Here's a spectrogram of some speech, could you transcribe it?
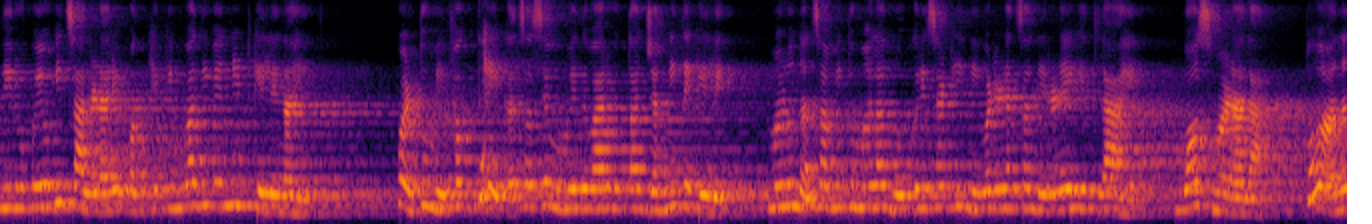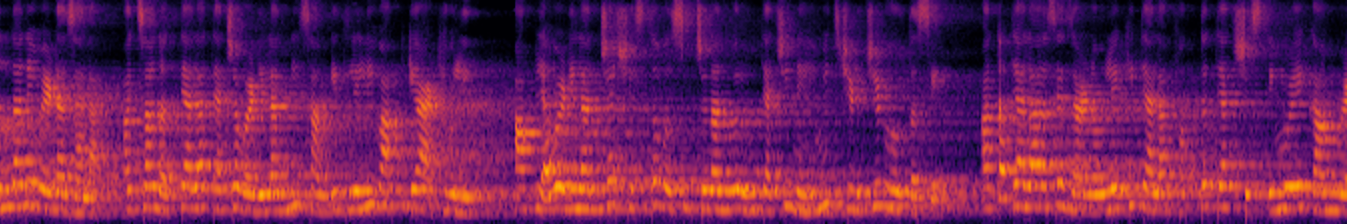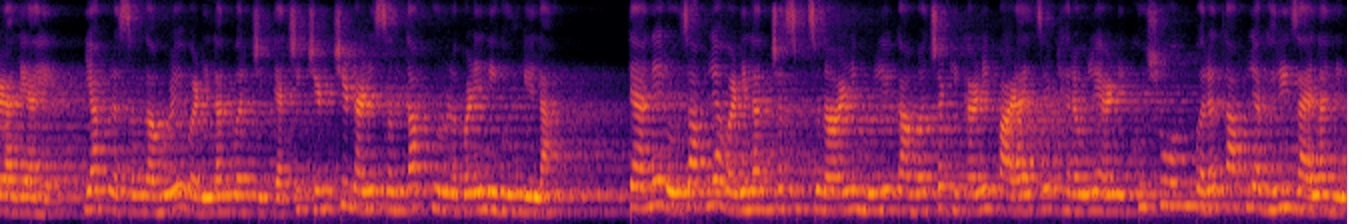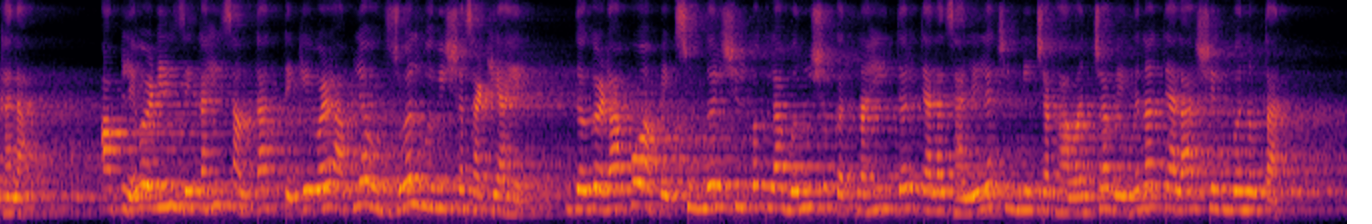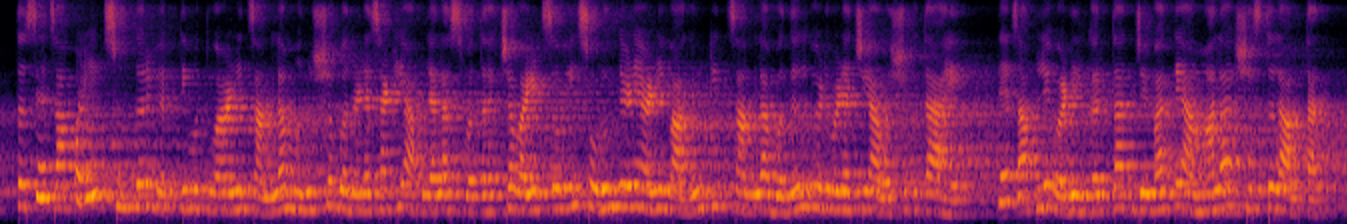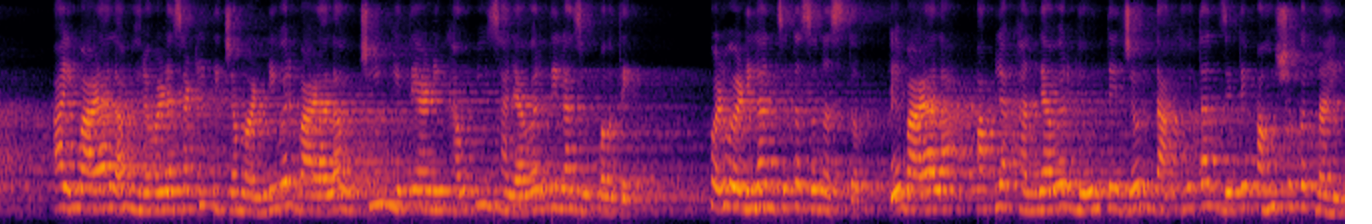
निरुपयोगी चालणारे पंखे किंवा दिवे नीट केले नाहीत. पण तुम्ही फक्त एकच असे उमेदवार होता ज्यांनी ते केले. म्हणूनच आम्ही तुम्हाला नोकरीसाठी निवडण्याचा निर्णय घेतला आहे बॉस म्हणाला. तो आनंदाने वेडा झाला. अचानक त्याला त्याच्या वडिलांनी सांगितलेली वाक्य आठवली. आपल्या वडिलांच्या शिस्त व सूचनांवरून त्याची नेहमीच चिडचिड होत असे. आता त्याला असे जाणवले की त्याला फक्त त्या शिस्तीमुळे काम मिळाले आहे. या प्रसंगामुळे वडिलांवरची त्याची चिडचिड आणि संताप पूर्णपणे निघून गेला. त्याने रोज आपल्या वडिलांच्या सूचना आणि मुले कामाच्या ठिकाणी पाळायचे ठरवले आणि खुश होऊन परत आपल्या घरी जायला निघाला. आपले वडील जे काही सांगतात ते केवळ आपल्या उज्ज्वल भविष्यासाठी आहे. दगडापोआप एक सुंदर शिल्पकला बनू शकत नाही तर त्याला झालेल्या चिमणीच्या घावांच्या वेदना त्याला शिल्प बनवतात. तसेच आपण एक सुंदर व्यक्तिमत्व आणि चांगला मनुष्य बनण्यासाठी आपल्याला स्वतःच्या वाईट सवयी सोडून देणे आणि वागणुकीत चांगला बदल घडवण्याची आवश्यकता आहे. तेच आपले वडील करतात जेव्हा ते आम्हाला शिस्त लावतात. आई बाळाला भरवण्यासाठी तिच्या मांडीवर बाळाला उचलून घेते आणि खाऊपीऊ झाल्यावर तिला झोपवते. पण वडिलांचं तसं नसतं. ते बाळाला आपल्या खांद्यावर घेऊन ते जग दाखवतात जे ते पाहू शकत नाही.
